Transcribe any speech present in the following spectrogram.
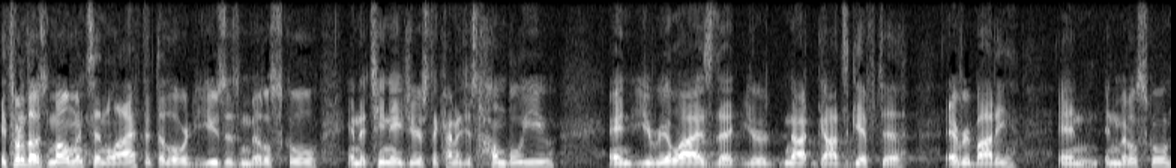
It's one of those moments in life that the Lord uses middle school and the teenage years to kind of just humble you, and you realize that you're not God's gift to everybody in, in middle school.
